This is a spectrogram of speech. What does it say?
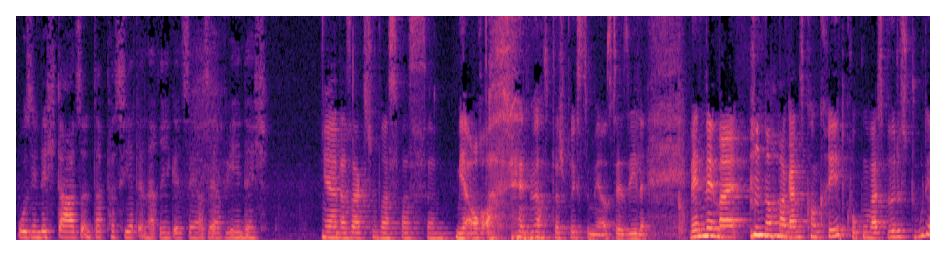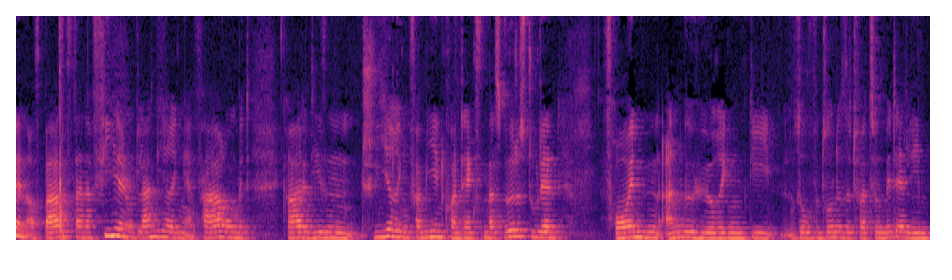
wo sie nicht da sind, da passiert in der Regel sehr, sehr wenig. Ja, da sagst du was, was ähm, mir auch aus, da sprichst du mir aus der Seele. Wenn wir mal noch mal ganz konkret gucken, was würdest du denn auf Basis deiner vielen und langjährigen Erfahrung mit gerade diesen schwierigen Familienkontexten, was würdest du denn Freunden, Angehörigen, die so, so eine Situation miterleben,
